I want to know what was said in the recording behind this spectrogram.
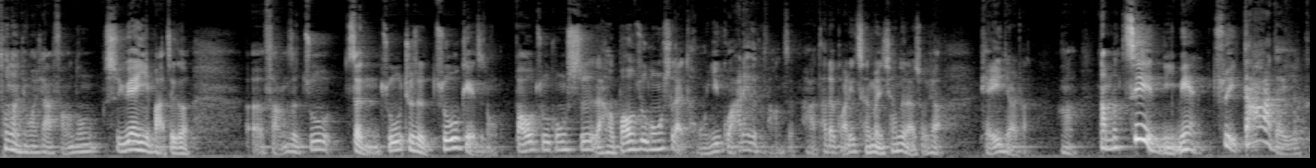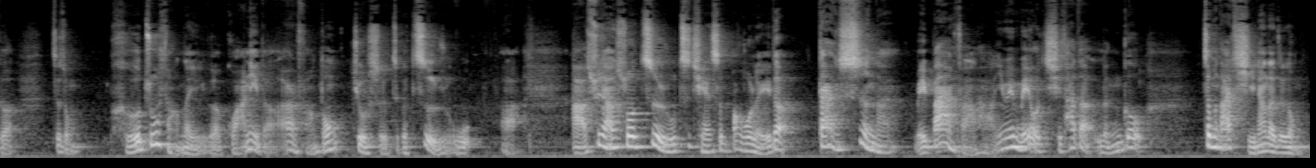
通常情况下，房东是愿意把这个呃房子租整租，就是租给这种包租公司，然后包租公司来统一管理这个房子啊，它的管理成本相对来说要便宜点的。啊，那么这里面最大的一个这种合租房的一个管理的二房东就是这个自如啊啊，虽然说自如之前是爆过雷的，但是呢没办法哈，因为没有其他的能够这么大体量的这种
